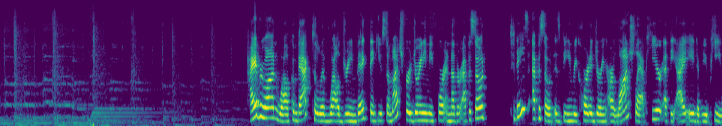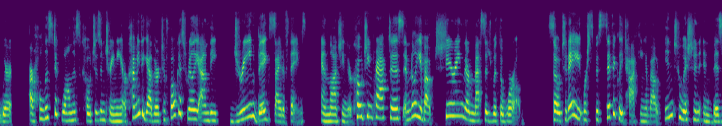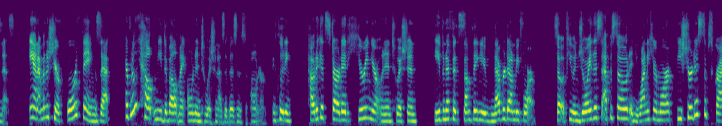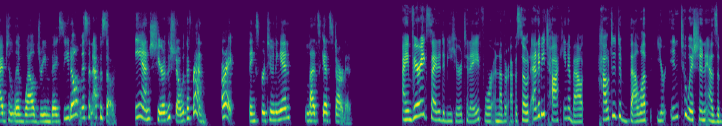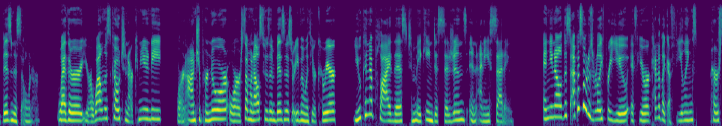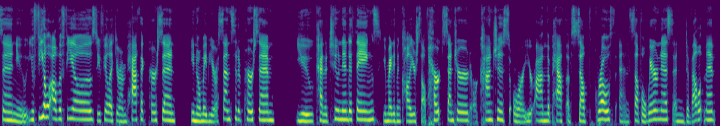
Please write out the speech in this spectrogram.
Hi, everyone. Welcome back to Live Well, Dream Big. Thank you so much for joining me for another episode. Today's episode is being recorded during our launch lab here at the IAWP, where our holistic wellness coaches and training are coming together to focus really on the dream big side of things and launching their coaching practice and really about sharing their message with the world. So today we're specifically talking about intuition in business. And I'm going to share four things that have really helped me develop my own intuition as a business owner, including how to get started hearing your own intuition, even if it's something you've never done before. So, if you enjoy this episode and you want to hear more, be sure to subscribe to Live Well, Dream Big so you don't miss an episode and share the show with a friend. All right, thanks for tuning in. Let's get started. I am very excited to be here today for another episode and to be talking about how to develop your intuition as a business owner. Whether you're a wellness coach in our community, or an entrepreneur, or someone else who's in business, or even with your career, you can apply this to making decisions in any setting. And you know, this episode is really for you if you're kind of like a feelings person, you you feel all the feels, you feel like you're an empathic person, you know, maybe you're a sensitive person, you kind of tune into things, you might even call yourself heart-centered or conscious or you're on the path of self-growth and self-awareness and development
